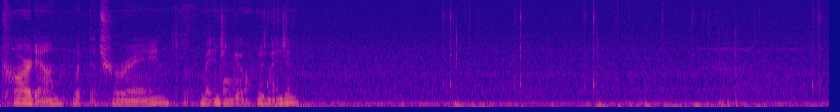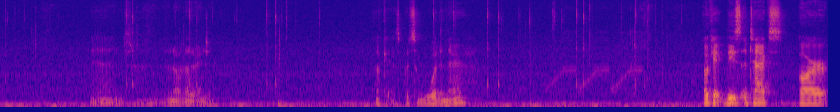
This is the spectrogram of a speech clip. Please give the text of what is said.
car down with the train. Where'd my engine go? Here's my engine. And uh, no, another engine. Okay, let's put some wood in there. Okay, these attacks are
